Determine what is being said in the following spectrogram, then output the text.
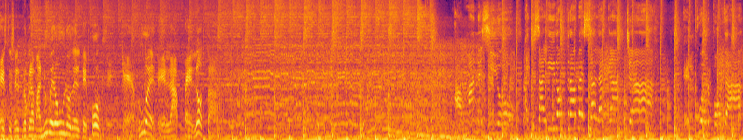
Este es el programa número uno del deporte. ¡Que ruede la pelota! Amaneció, hay que salir otra vez a la cancha. El cuerpo da,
